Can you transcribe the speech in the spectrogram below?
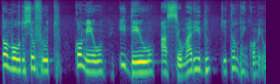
tomou do seu fruto, comeu e deu a seu marido, que também comeu.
